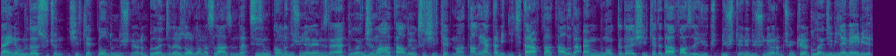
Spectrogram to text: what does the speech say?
Ben yine burada suçun şirkette olduğunu düşünüyorum. Kullanıcıları zorlaması lazımdı. Sizin bu konuda düşünceleriniz neler? Kullanıcı mı hatalı yoksa şirket mi hatalı? Yani tabii ki iki taraf da hatalı da ben bu noktada şirkete daha fazla yük düştüğünü düşünüyorum. Çünkü kullanıcı bilemeyebilir.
